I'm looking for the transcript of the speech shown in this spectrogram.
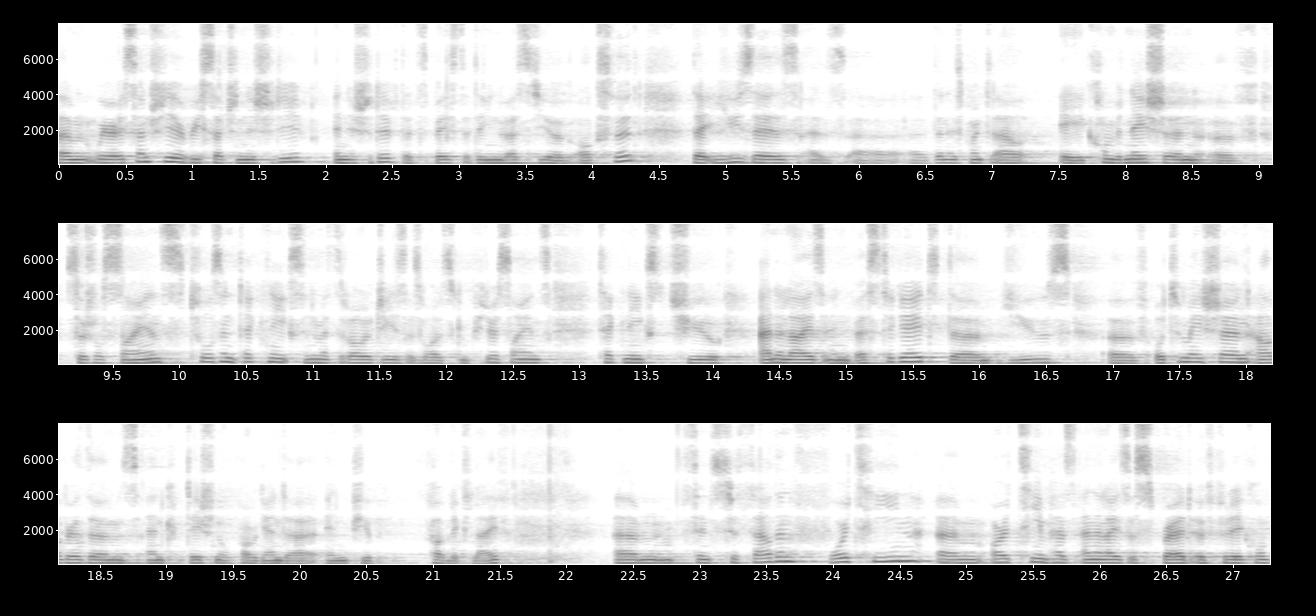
Um, we're essentially a research initiative, initiative that's based at the University of Oxford that uses, as uh, uh, Denis pointed out, a combination of social science tools and techniques and methodologies, as well as computer science techniques to analyze and investigate the use of automation, algorithms, and computational propaganda in pu public life. Um, since 2014, um, our team has analyzed the spread of political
